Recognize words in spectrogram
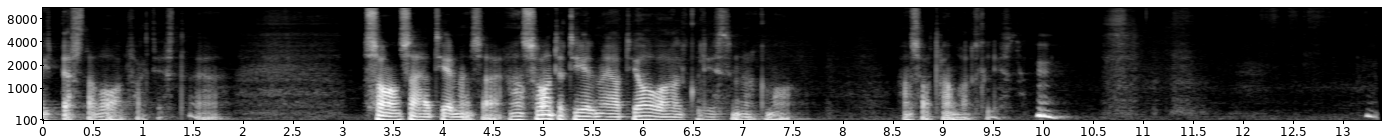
mitt bästa val faktiskt. Sa han så här till mig. Så här, han sa inte till mig att jag var alkoholist och narkoman. Han sa att han var alkoholist. Mm. Mm.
